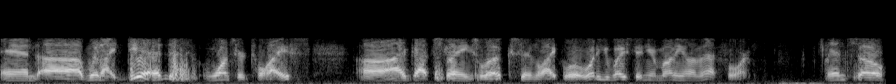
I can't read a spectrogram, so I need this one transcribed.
And uh, when I did once or twice, uh, I got strange looks and like, "Well, what are you wasting your money on that for?" And so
